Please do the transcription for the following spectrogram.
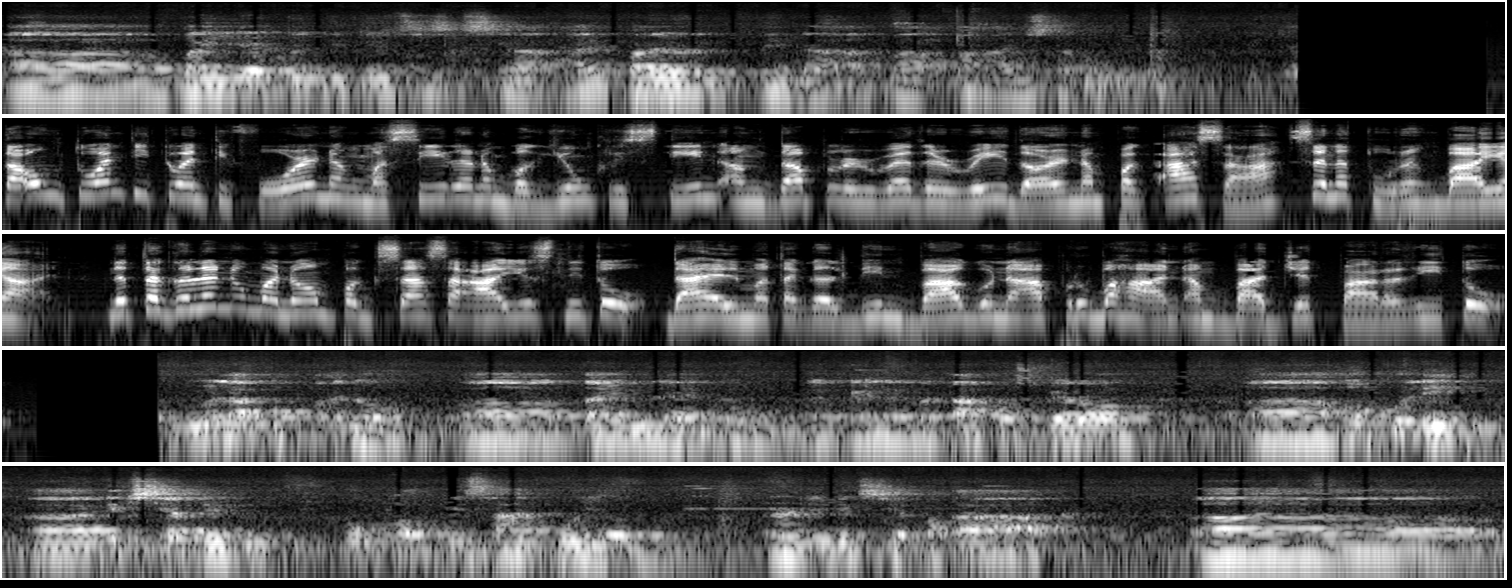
uh, by year 2026 nga ay priority na ma- maayos na po. Taong 2024 nang masira ng bagyong Christine ang Doppler weather radar ng pag-asa sa naturang bayan. Natagalan umano ang pagsasaayos nito dahil matagal din bago naaprubahan ang budget para rito. Wala pong ano uh, timeline kung kailan matapos pero uh, hopefully uh, next year din kung maumpisahan po yun early next year baka uh,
